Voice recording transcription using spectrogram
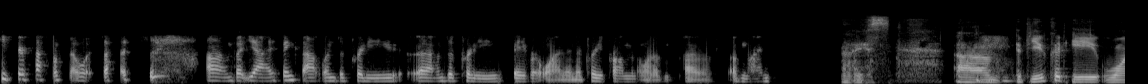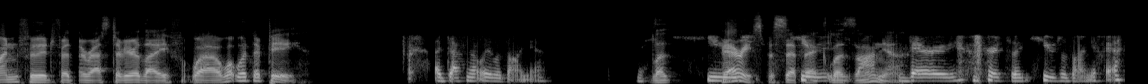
year, I don't know what does. Um, but yeah, I think that one's a pretty that one's a pretty favorite one and a pretty prominent one of of, of mine. Nice. Um, if you could eat one food for the rest of your life, well, what would it be? Uh, definitely lasagna. La- huge, very specific huge, lasagna. Very, very a huge lasagna fan.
